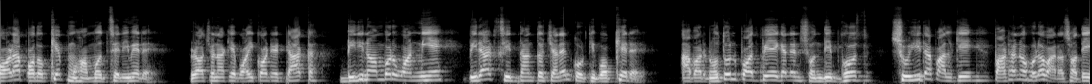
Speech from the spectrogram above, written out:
কড়া পদক্ষেপ মোহাম্মদ সেলিমের। রচনাকে বয়কটের ডাক, দিদি নম্বর ওয়ান নিয়ে বিরাট সিদ্ধান্ত চ্যানেল কর্তৃপক্ষের। আবার নতুন পদ পেয়ে গেলেন সন্দীপ ঘোষ, সুহিতা পালকে পাঠানো হলো বারাসতে।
